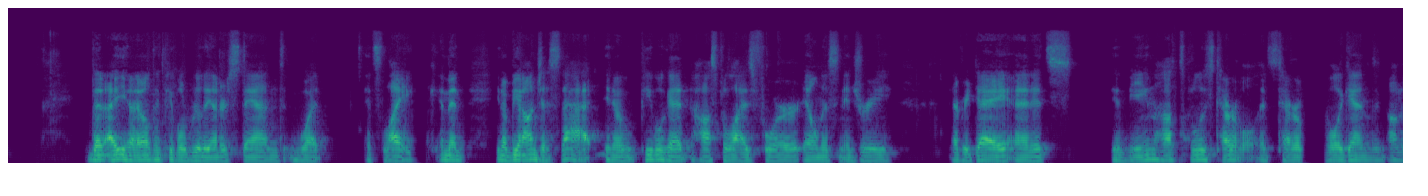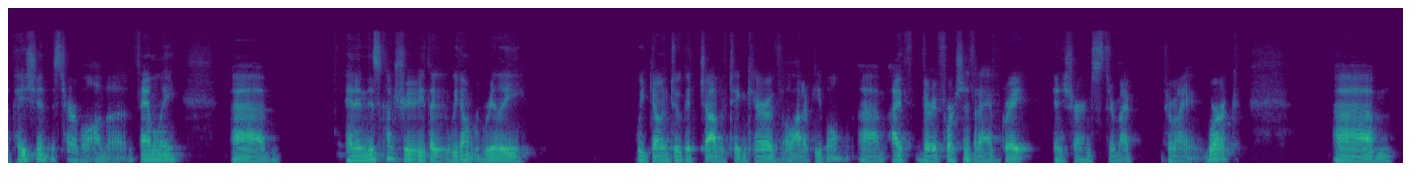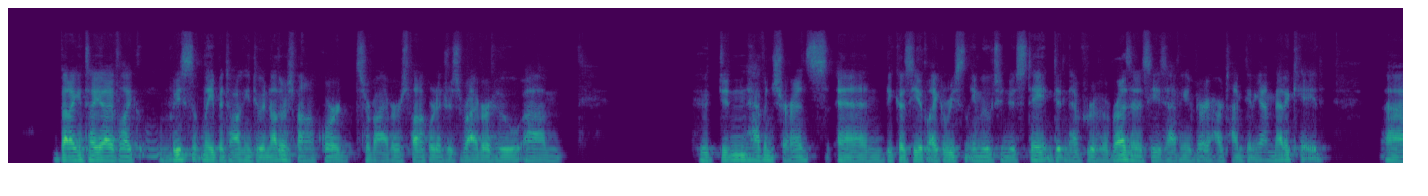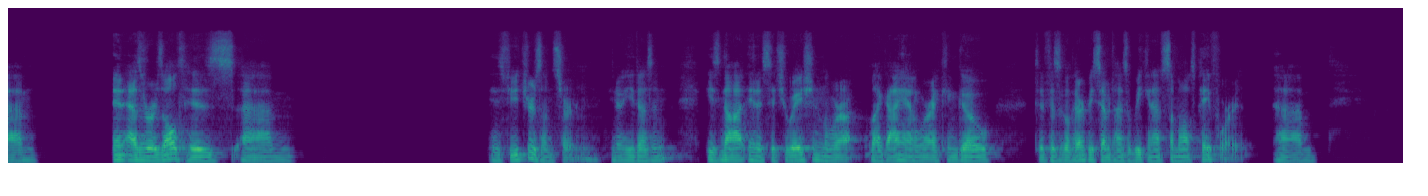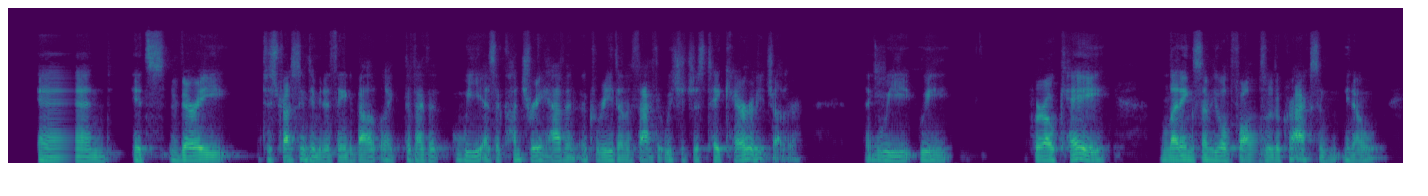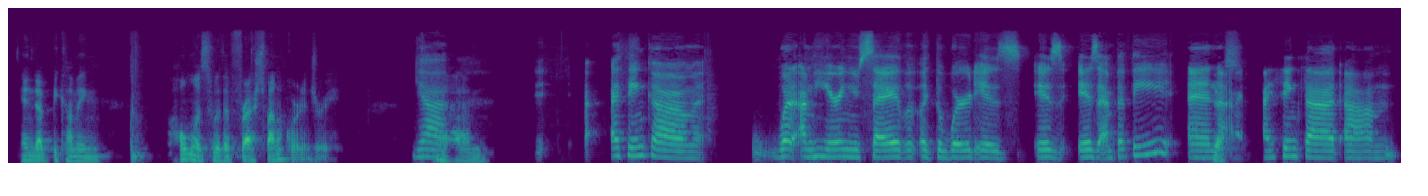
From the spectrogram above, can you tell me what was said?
that I, you know, I don't think people really understand what it's like. And then, you know, beyond just that, you know, people get hospitalized for illness and injury every day, and it's you know, being in the hospital is terrible. It's terrible again on the patient. It's terrible on the family. Uh, and in this country, like we don't really, we don't do a good job of taking care of a lot of people. Um, I'm very fortunate that I have great insurance through my through my work. Um, but I can tell you, I've like recently been talking to another spinal cord survivor, spinal cord injury survivor, who um, who didn't have insurance, and because he had like recently moved to a new state and didn't have proof of residency, he's having a very hard time getting on Medicaid, um, and as a result, his um, his future is uncertain. You know, he doesn't, he's not in a situation where like I am, where I can go to physical therapy seven times a week and have someone else pay for it. Um, and it's very distressing to me to think about like the fact that we as a country haven't agreed on the fact that we should just take care of each other. Like we we we're okay letting some people fall through the cracks and you know end up becoming homeless with a fresh spinal cord injury. Yeah. Um, I think um, what I'm hearing you say, like the word is is is empathy, and yes. I, I, think that um,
